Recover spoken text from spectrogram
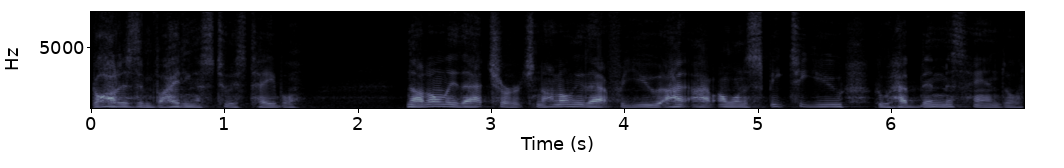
God is inviting us to his table. Not only that, church, not only that for you, I, I, I, want to speak to you who have been mishandled.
